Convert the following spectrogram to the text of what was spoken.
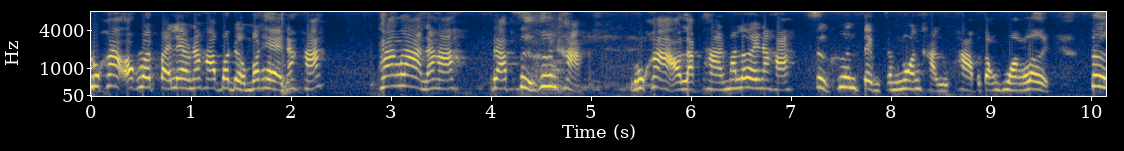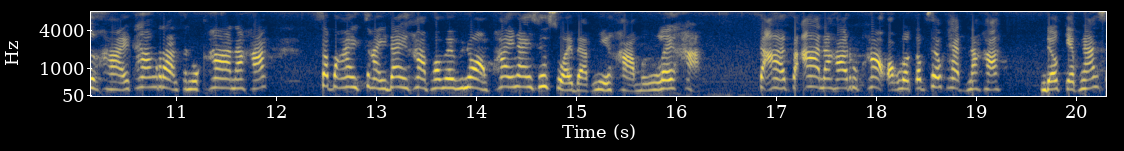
ลูกค้าออกรถไปแล้วนะคะบ่เดิมบ่แท้นะคะ ทางร้านนะคะ รับสื่อขึ้นค่ะ ลูกค้าเอาหลักฐานมาเลยนะคะ สื่อขึ้นเต็มจำนวนค่ะลูกค้าไม่ต้องห่วงเลย สื่อขายทางร้านสนุกค่านะคะ สบายใจได้ค่ะพ่อแม่พี่น้องภายในสวยๆแบบนี้ค่ะมึงเลยค่ะสะอาดสะอาดนะคะ ลูกค้าออกรถกับเซลแคทนะคะ เดี๋ยวเก็บงานส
